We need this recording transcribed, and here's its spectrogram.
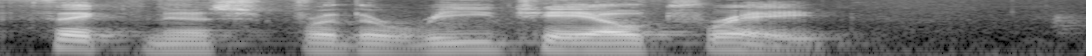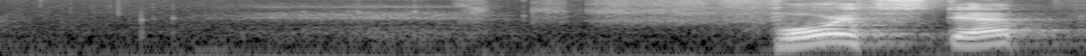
thickness for the retail trade. Fourth step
